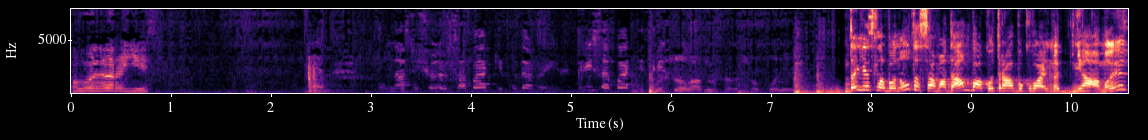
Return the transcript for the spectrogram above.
ПВР есть. Собаки, куда же их? Три собаки, три Дає слабонута сама дамба, котра буквально днями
